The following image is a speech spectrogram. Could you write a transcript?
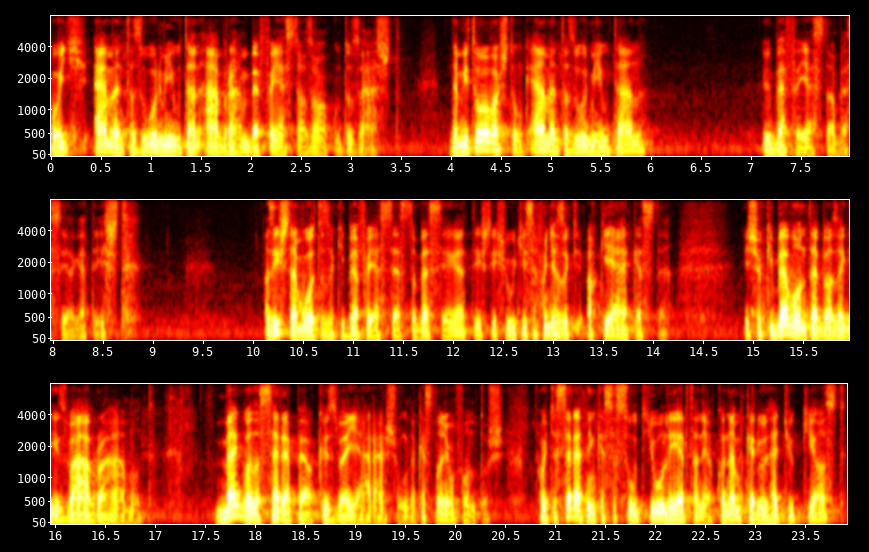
hogy elment az úr, miután Ábrahám befejezte az alkudozást. De mit olvastunk? Elment az úr, miután ő befejezte a beszélgetést. Az Isten volt az, aki befejezte ezt a beszélgetést, és úgy hiszem, hogy az, aki elkezdte. És aki bevonta ebbe az egész Ábrahámot. Megvan a szerepe a közbenjárásunknak, ez nagyon fontos. Hogyha szeretnénk ezt a szót jól érteni, akkor nem kerülhetjük ki azt,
